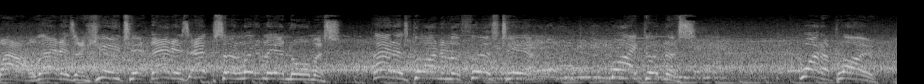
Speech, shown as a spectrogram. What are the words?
Wow, that is a huge hit. That is absolutely enormous. That has gone in the first tier. My goodness. What a blow.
